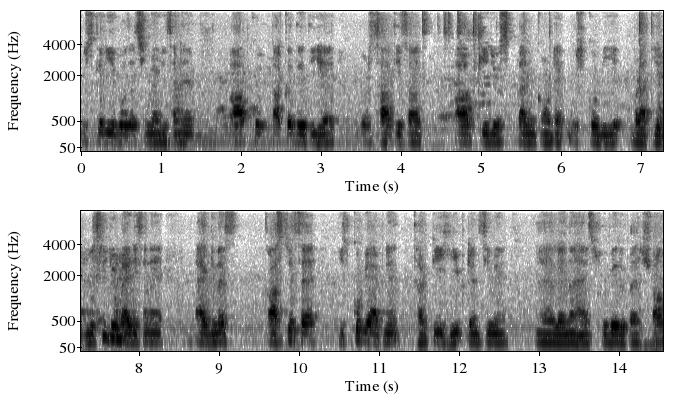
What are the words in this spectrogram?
اس کے لیے بہت اچھی میڈیسن ہے، آپ کو طاقت دیتی ہے اور ساتھ ہی ساتھ آپ کی جو اسپرم کاؤنٹ ہے اس کو بھی یہ بڑھاتی ہے۔ دوسری جو میڈیسن ہے ایگنس کاسٹس ہے، اس کو بھی آپ نے تھرٹی ہیپ ٹینسی میں لینا ہے صبح دوپہر شام۔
